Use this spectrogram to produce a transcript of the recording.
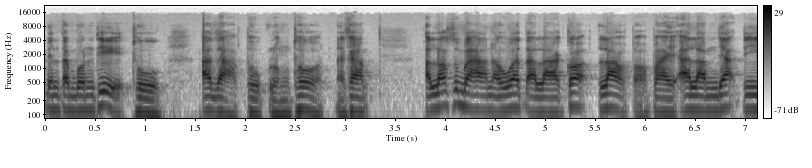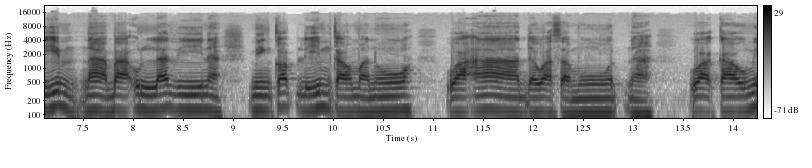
เป็นตำบลที่ถูกอาดาบถูกลงโทษนะครับอัลลอฮฺสุบฮานะฮูวตะอาลาก็เล่าต่อไปอัลัมยะตีหิมนาบาอุลละวีนะมิงกอบลิหิมเกามานูวะอาดวะสมูดนะวะเกาเม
